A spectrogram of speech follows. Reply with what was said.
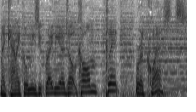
mechanicalmusicradio.com, click requests.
